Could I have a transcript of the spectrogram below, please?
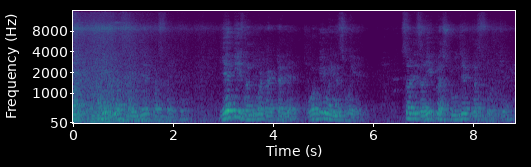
5, I plus 5J plus 5K. AB is nothing but vector A, OB minus OA. So, it is I plus 2J plus 4K.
